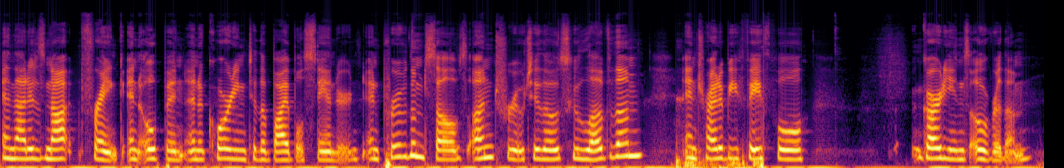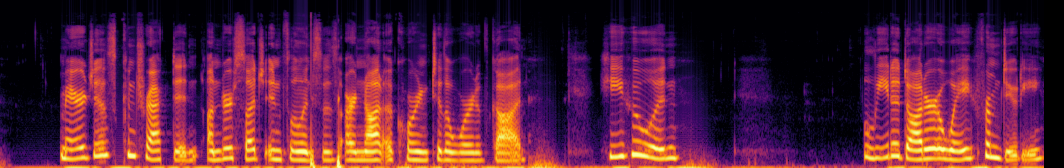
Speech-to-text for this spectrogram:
and that is not frank and open and according to the Bible standard, and prove themselves untrue to those who love them and try to be faithful guardians over them. Marriages contracted under such influences are not according to the Word of God. He who would lead a daughter away from duty,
